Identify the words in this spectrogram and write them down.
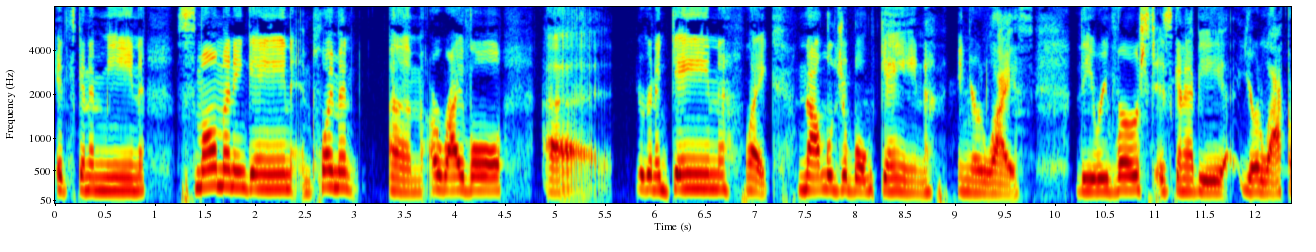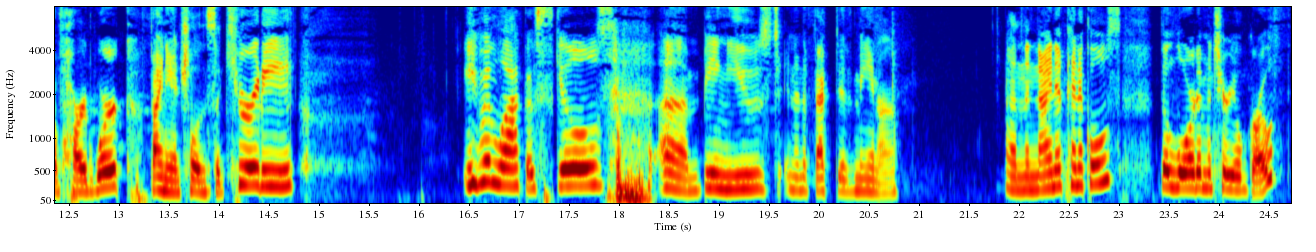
It's going to mean small money gain, employment um, arrival. Uh, you're going to gain like knowledgeable gain in your life. The reversed is going to be your lack of hard work, financial insecurity, even lack of skills um, being used in an effective manner. Um, the Nine of Pentacles, the Lord of Material Growth,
